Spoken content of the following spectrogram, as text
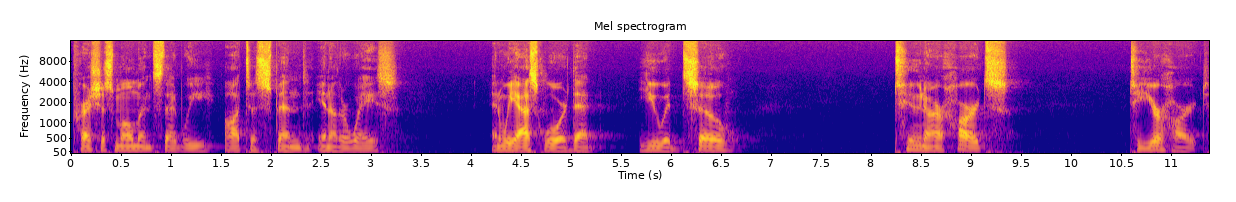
precious moments that we ought to spend in other ways. And we ask, Lord, that you would so tune our hearts to your heart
